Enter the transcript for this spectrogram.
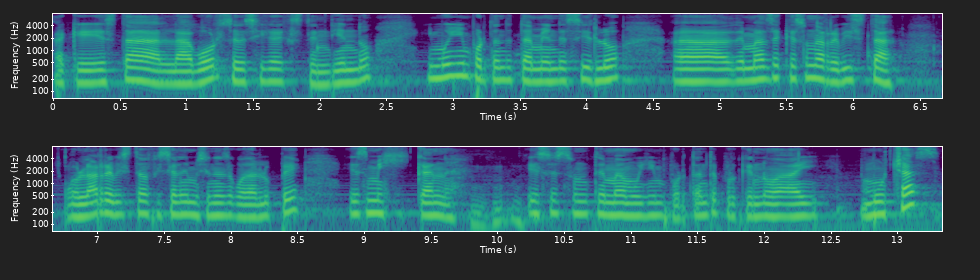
a que esta labor se siga extendiendo y muy importante también decirlo, además de que es una revista o la revista oficial de Misiones de Guadalupe es mexicana. Eso es un tema muy importante porque no hay muchas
